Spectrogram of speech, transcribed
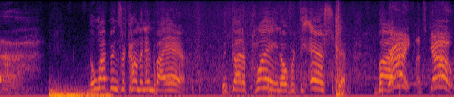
The weapons are coming in by air. We've got a plane over at the airstrip, but... Right, let's go!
